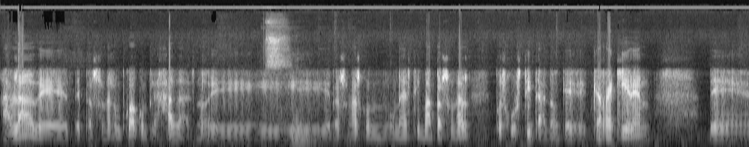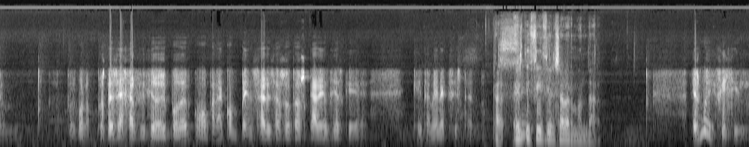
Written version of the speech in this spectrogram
habla de, de personas un poco acomplejadas, ¿no? Y, y- y de personas con una estima personal pues justita, ¿no? Que, que requieren de pues bueno, pues de ese ejercicio del poder como para compensar esas otras carencias que, que también existen. ¿no? Claro, Es difícil saber mandar. Es muy difícil.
